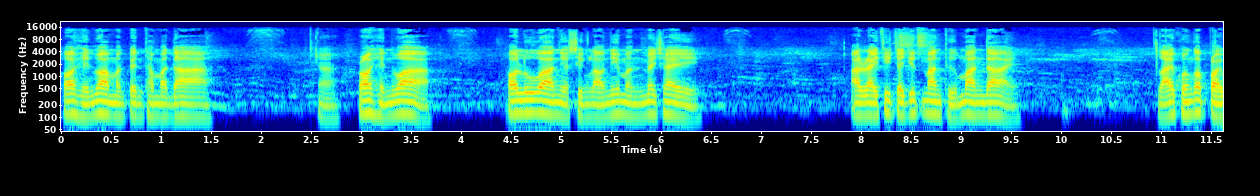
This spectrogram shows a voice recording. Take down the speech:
เพราะเห็นว่ามันเป็นธรรมดาเพราะเห็นว่า เพราะรู้ว่าเนี่ยสิ่งเหล่านี้มันไม่ใช่อะไรที่จะยึดมั่นถือมั่นได้ หลายคนก็ปล่อย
